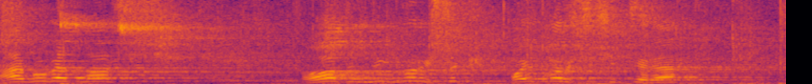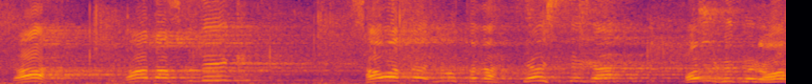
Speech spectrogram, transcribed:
За гүгээд марш. Аа нэгдүгээр хэсэг, шилжээрэ. За, за дасгалыг саваата юутайгаа дэстэйгээ хоёр хөлөөрөө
